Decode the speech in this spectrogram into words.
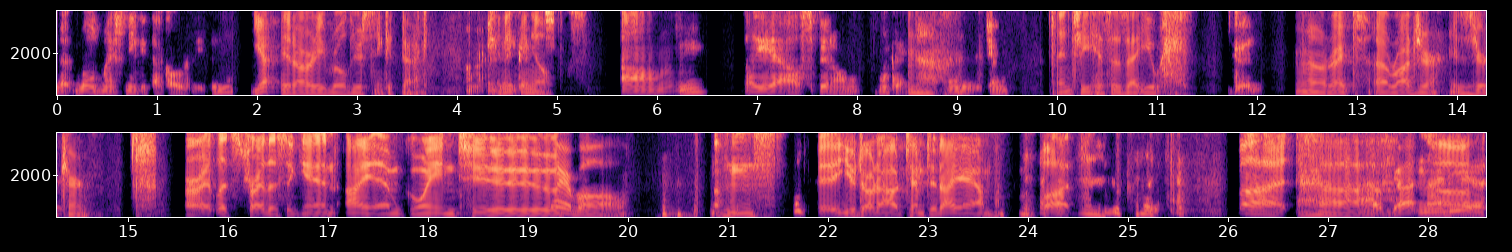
that rolled my sneak attack already, didn't it? Yeah, it already rolled your sneak attack. All right, Anything else? Um. Oh yeah, I'll spit on it. Okay. End of the turn. And she hisses at you. Good. All right, uh, Roger, it is your turn. All right, let's try this again. I am going to. Fireball. Um, you don't know how tempted I am, but but uh, I've got an idea.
